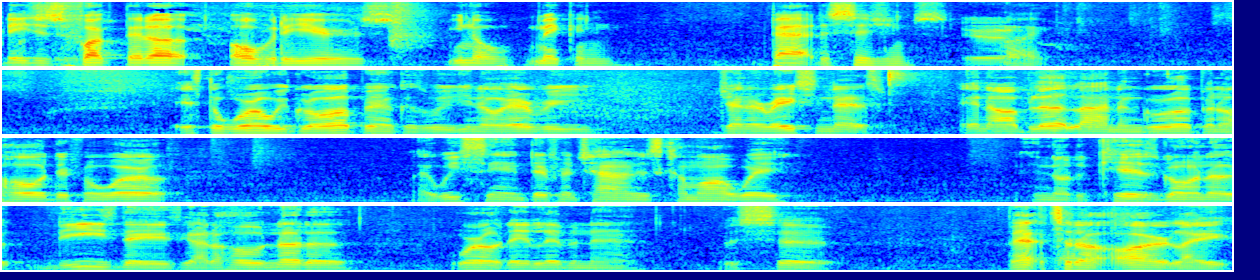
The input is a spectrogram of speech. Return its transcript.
They just fucked it up over the years, you know, making bad decisions. Yeah. Like, it's the world we grow up in because we, you know, every generation that's in our bloodline and grew up in a whole different world. Like we seeing different challenges come our way. You know, the kids growing up these days got a whole nother world they living in. But shit, back to the art. Like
